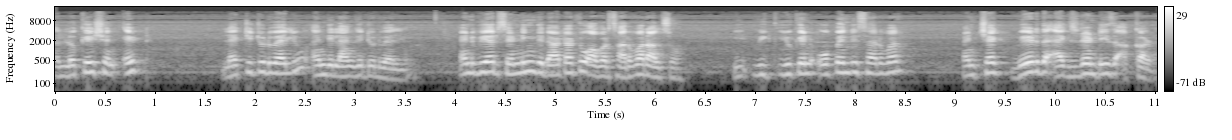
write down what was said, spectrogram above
location at latitude value and the longitude value. And we are sending the data to our server also. You, we, you can open the server and check where the accident is occurred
